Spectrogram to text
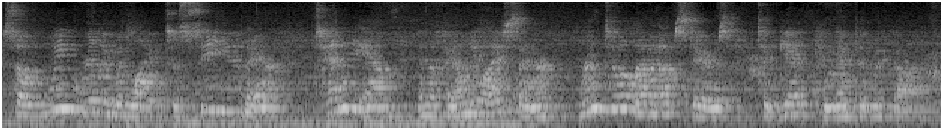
So we really would like to see you there 10 a.m. in the Family Life Center, room 211 upstairs, to get connected with God.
